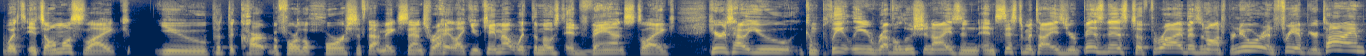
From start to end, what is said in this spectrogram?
what's it's almost like you put the cart before the horse if that makes sense right? Like you came out with the most advanced like here's how you completely revolutionize and, and systematize your business to thrive as an entrepreneur and free up your time.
